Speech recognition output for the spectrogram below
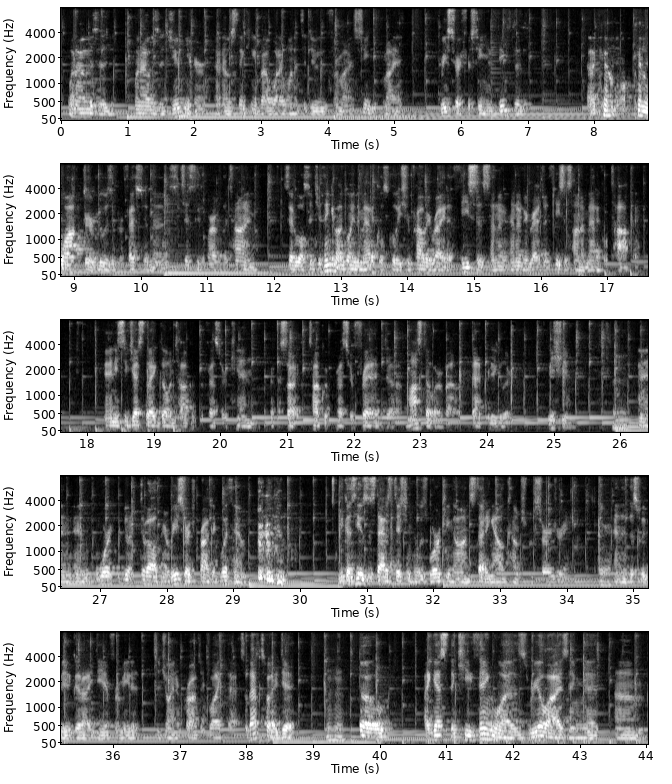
when I was a when I was a junior and I was thinking about what I wanted to do for my senior my research for senior thesis, uh, Ken, Ken Wachter, who was a professor in the statistics department at the time, said, "Well, since you're thinking about going to medical school, you should probably write a thesis, an, an undergraduate thesis on a medical topic." And he suggested I go and talk with Professor Ken, sorry, talk with Professor Fred uh, Mosteller about that particular issue, and and work developing a research project with him. because he was a statistician who was working on studying outcomes from surgery Yeah. and that this would be a good idea for me to, to join a project like that. So that's what I did. Mm-hmm. So I guess the key thing was realizing that um,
